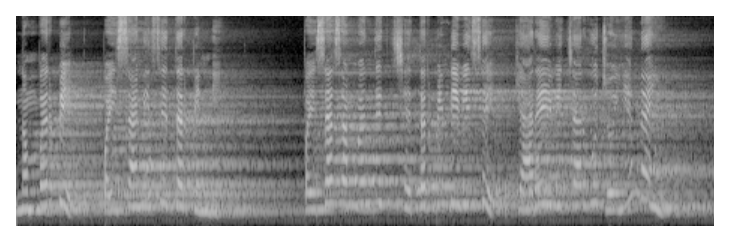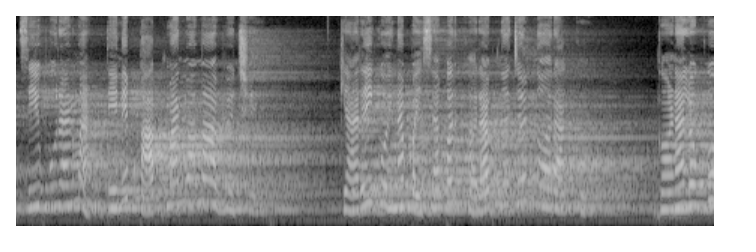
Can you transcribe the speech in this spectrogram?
નંબર બે, પૈસાની છેતરપિંડી. પૈસા સંબંધિત છેતરપિંડી વિશે ક્યારેય વિચારવું જોઈએ નહીં. શિવપુરાણમાં તેને પાપ માનવામાં આવ્યું છે. ક્યારેય કોઈના પૈસા પર ખરાબ નજર ન રાખો. ઘણા લોકો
